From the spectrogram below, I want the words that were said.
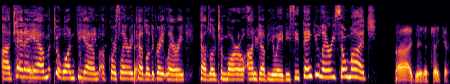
uh, 10 a.m. to 1 p.m. Of course, Larry Kudlow, the great Larry Kudlow, tomorrow on WABC. Thank you, Larry, so much. All right, Greta. Take care.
